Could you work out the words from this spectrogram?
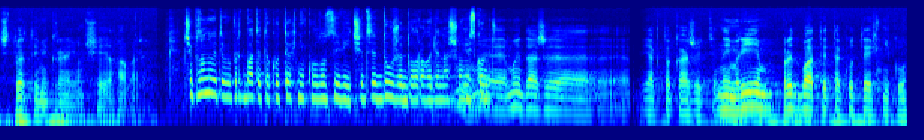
четвертий мікрорайон, що я говорив. Чи плануєте ви придбати таку техніку лозові? Чи це дуже дорого для нашого Ні, міського бюджету? ми, ми навіть, як то кажуть, не мріємо придбати таку техніку,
